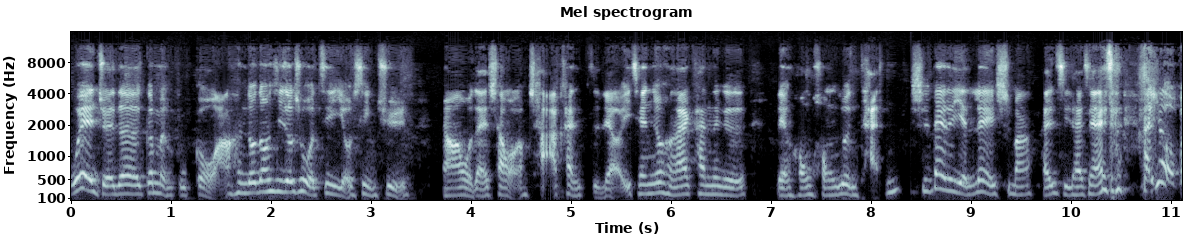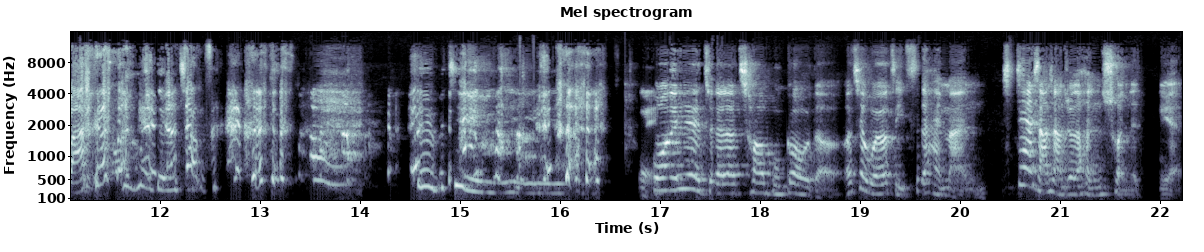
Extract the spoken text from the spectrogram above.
我也觉得根本不够啊，很多东西都是我自己有兴趣，然后我在上网查看资料。以前就很爱看那个脸红红论坛，时代的眼泪是吗？还是其他？现在 还有吧？不要这样子，对不起。我也觉得超不够的，而且我有几次还蛮现在想想觉得很蠢的经验，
